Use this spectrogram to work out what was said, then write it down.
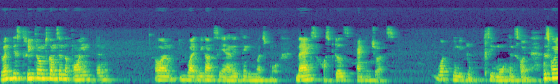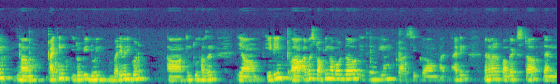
When these three terms comes in the coin then or why we can't say anything much more. Banks hospitals and insurance what you need to see more in this coin. This coin um, i think it will be doing very very good uh, in 2018 uh, i was talking about the ethereum classic um, I, I, think whenever i forget stuff then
